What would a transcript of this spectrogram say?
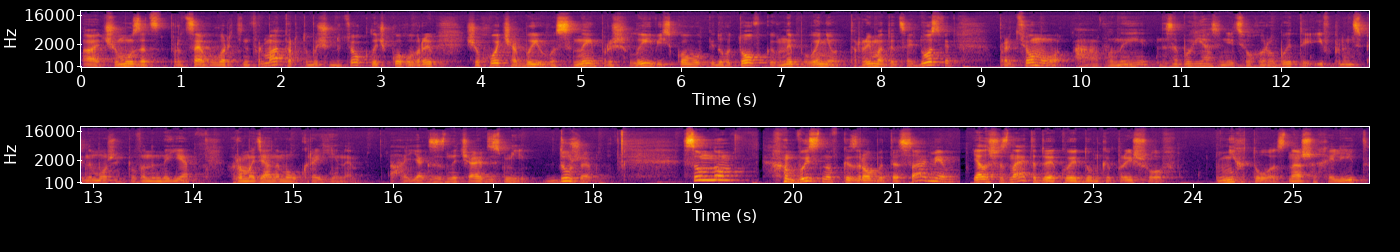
А чому за про це говорить інформатор? Тому що до цього Кличко говорив, що хоче, аби його сини пройшли військову підготовку, і вони повинні отримати цей досвід. При цьому а, вони не зобов'язані цього робити і, в принципі, не можуть, бо вони не є громадянами України. А як зазначають ЗМІ, дуже сумно. Висновки зробите самі. Я лише знаєте, до якої думки прийшов? Ніхто з наших еліт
